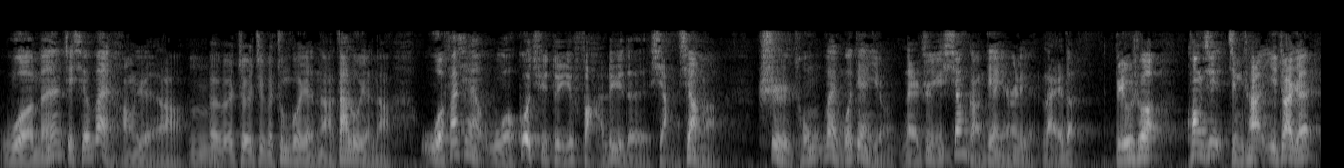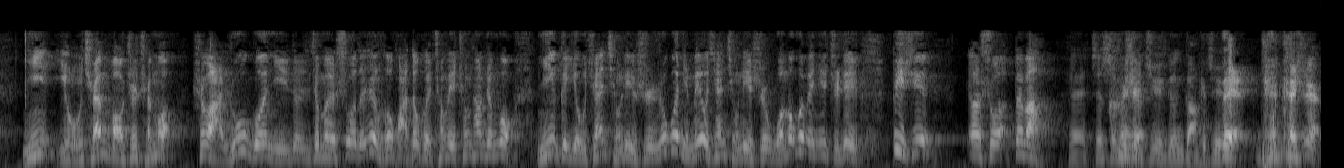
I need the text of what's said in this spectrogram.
我们这些外行人啊，呃，这这个中国人呐，大陆人呐。我发现我过去对于法律的想象啊，是从外国电影乃至于香港电影里来的。比如说，哐叽，警察一抓人，你有权保持沉默，是吧？如果你这这么说的任何话都会成为呈堂证供，你给有权请律师。如果你没有钱请律师，我们会为你指定必须要说，对吧？对，这是美剧跟港剧。对对，可是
